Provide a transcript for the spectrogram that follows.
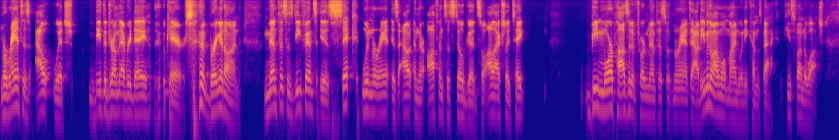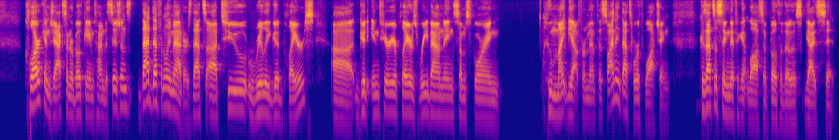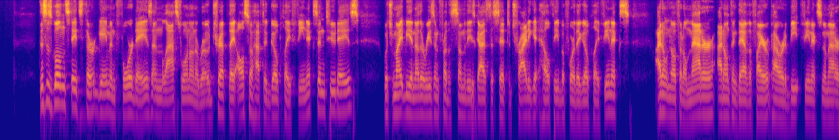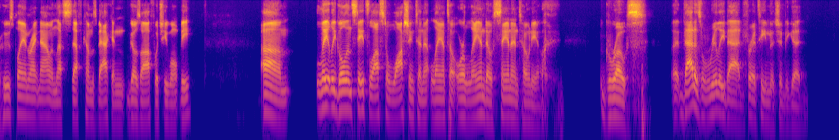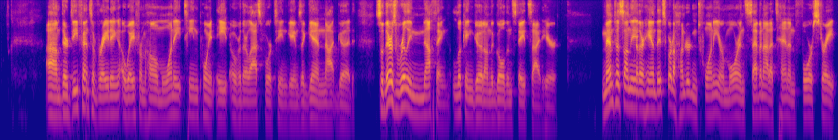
Morant is out, which beat the drum every day. Who cares? Bring it on. Memphis's defense is sick when Morant is out, and their offense is still good. So I'll actually take be more positive toward Memphis with Morant out, even though I won't mind when he comes back. He's fun to watch. Clarke and Jackson are both game time decisions. That definitely matters. That's uh, two really good players uh, good interior players, rebounding, some scoring, who might be out for Memphis. So I think that's worth watching because that's a significant loss if both of those guys sit. This is Golden State's third game in four days and last one on a road trip. They also have to go play Phoenix in two days, which might be another reason for the, some of these guys to sit to try to get healthy before they go play Phoenix. I don't know if it'll matter. I don't think they have the firepower to beat Phoenix no matter who's playing right now, unless Steph comes back and goes off, which he won't be. Um, lately, Golden State's lost to Washington, Atlanta, Orlando, San Antonio. Gross. Uh, that is really bad for a team that should be good. Um, their defensive rating away from home, 118.8 over their last 14 games. Again, not good. So there's really nothing looking good on the Golden State side here. Memphis, on the other hand, they've scored 120 or more in seven out of 10 and four straight.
